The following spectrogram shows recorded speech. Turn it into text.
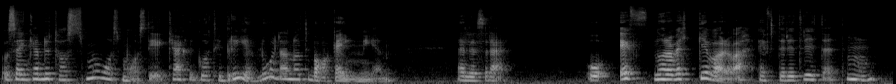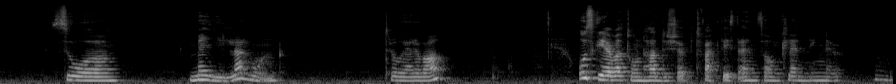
Och sen kan du ta små, små steg. Kanske gå till brevlådan och tillbaka in igen. Eller sådär. Och ef- några veckor var det va? Efter retreatet. Mm. Så mejlar hon, tror jag det var. Och skrev att hon hade köpt faktiskt en sån klänning nu. Mm.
